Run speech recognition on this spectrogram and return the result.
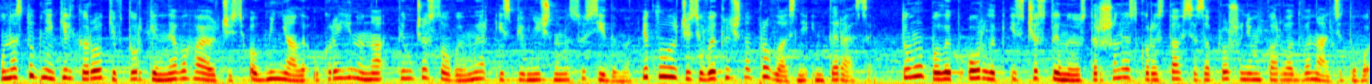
У наступні кілька років турки, не вагаючись, обміняли Україну на тимчасовий мир із північними сусідами, піклуючись виключно про власні інтереси. Тому Пилип Орлик із частиною старшини скористався запрошенням Карла XII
